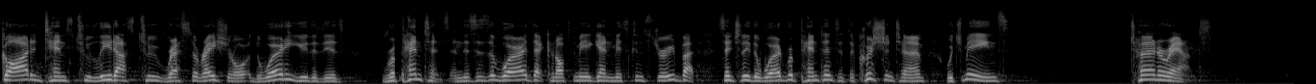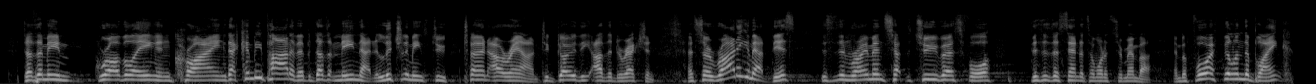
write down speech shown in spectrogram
God intends to lead us to restoration, or the word he uses is repentance. And this is a word that can often be, again, misconstrued, but essentially the word repentance, it's a Christian term, which means turn around. Doesn't mean groveling and crying. That can be part of it, but doesn't mean that. It literally means to turn around, to go the other direction. And so, writing about this, this is in Romans chapter 2, verse 4. This is a sentence I want us to remember. And before I fill in the blank,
